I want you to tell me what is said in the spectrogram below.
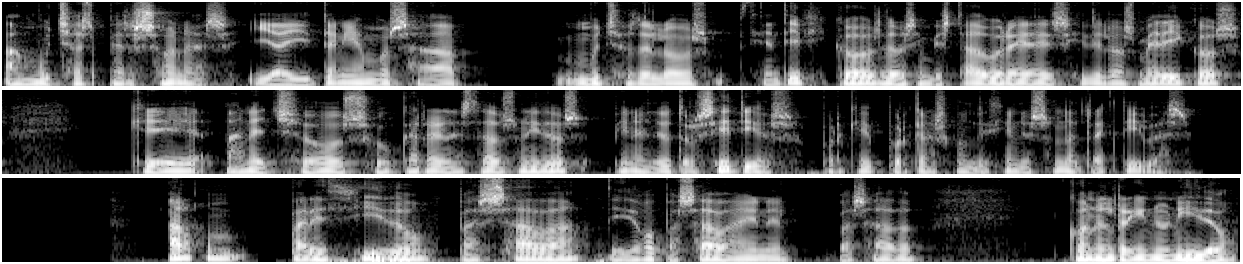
a muchas personas y ahí teníamos a muchos de los científicos, de los investigadores y de los médicos que han hecho su carrera en Estados Unidos vienen de otros sitios. ¿Por qué? Porque las condiciones son atractivas. Algo parecido pasaba, y digo pasaba en el pasado, con el Reino Unido.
